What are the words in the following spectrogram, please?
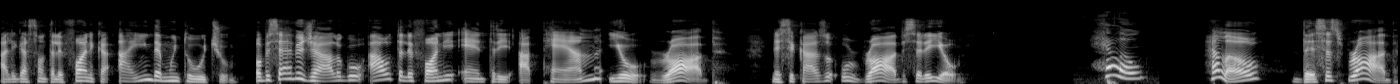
a ligação telefônica ainda é muito útil. Observe o diálogo ao telefone entre a Pam e o Rob. Nesse caso, o Rob seria eu. Hello. Hello, this is Rob.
